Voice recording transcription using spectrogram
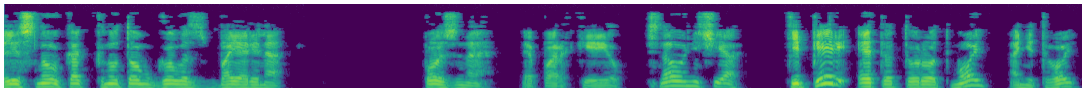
Хлестнул, как кнутом, голос боярина. Поздно, Эпарх Кирилл. Снова ничья. Теперь этот урод мой, а не твой.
